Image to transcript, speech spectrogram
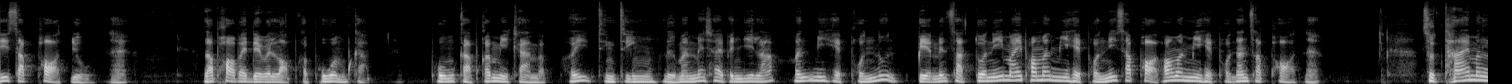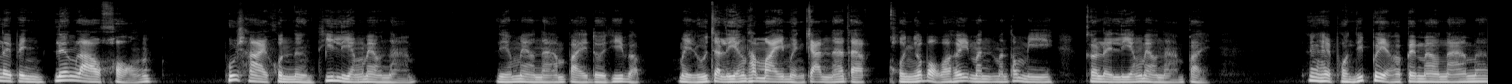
ที่ support อยู่นะแล้วพอไป develop กับผู้กำกับผู้กำกับก็มีการแบบเฮ้ยจริง ๆ หรือมันไม่ใช่เป็นยีราฟมันมีเหตุผลนู่น เปลี่ยนเป็นสัตว์ตัวนี้ไหมเพราะมันมีเหตุผลนี้ support เพราะมันมีเหตุผลนั่น support นะ สุดท้ายมันเลยเป็นเรื่องราวของผู้ชายคนหนึ่งที่เลี้ยงแมวน้ำเลี้ยงแมวน้ำไปโดยที่แบบ ไม่รู้จะเลี้ยงทำไมเหมือนกันนะ แต่คนก็บอกว่าเฮ้ยมันมันต้องมีก็เลยเลี้ยงแมวน้ำไปซึ่งเหตุผลที่เปลี่ยนมาเป็นแมวน้ำนะ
